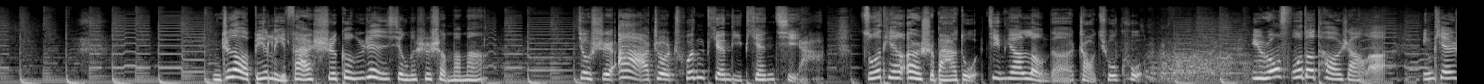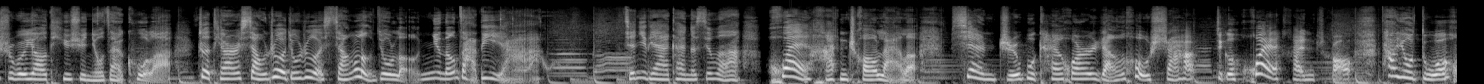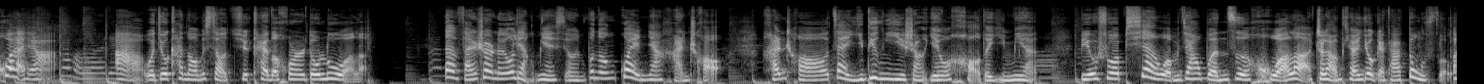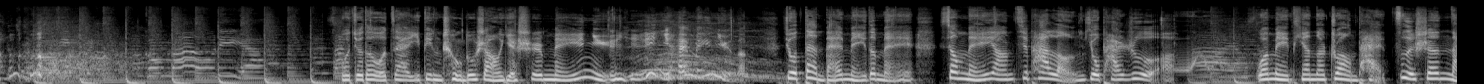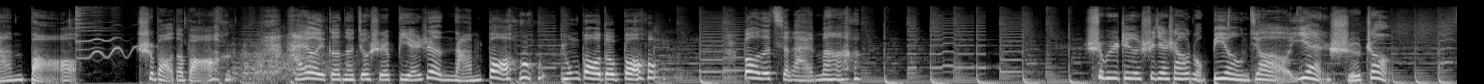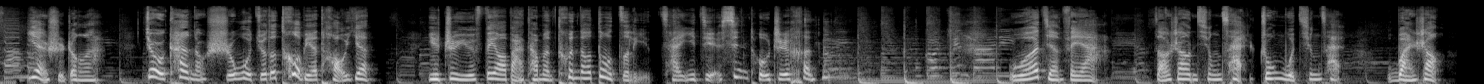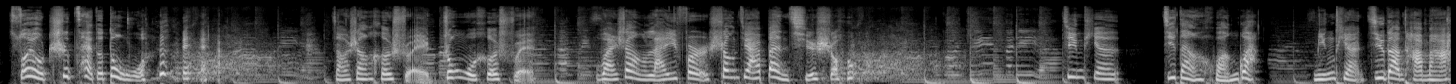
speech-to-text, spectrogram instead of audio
你知道比理发师更任性的是什么吗？就是啊，这春天的天气呀，昨天二十八度，今天冷的找秋裤，羽绒服都套上了，明天是不是要 T 恤牛仔裤了？这天儿想热就热，想冷就冷，你能咋地呀？前几天还看个新闻啊，坏寒潮来了，骗植物开花然后杀。这个坏寒潮它有多坏呀？啊！我就看到我们小区开的花儿都落了，但凡事呢有两面性，你不能怪人家寒潮。寒潮在一定意义上也有好的一面，比如说骗我们家蚊子活了，这两天又给它冻死了。我觉得我在一定程度上也是美女，咦，你还美女呢？就蛋白酶的酶，像酶一样，既怕冷又怕热。我每天的状态自身难保。吃饱的饱，还有一个呢，就是别人难抱，拥抱的抱，抱得起来吗？是不是这个世界上有种病叫厌食症？厌食症啊，就是看到食物觉得特别讨厌，以至于非要把它们吞到肚子里，才以解心头之恨。我减肥呀，早上青菜，中午青菜，晚上。所有吃菜的动物，早上喝水，中午喝水，晚上来一份商家半旗手。今天鸡蛋黄瓜，明天鸡蛋他妈。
